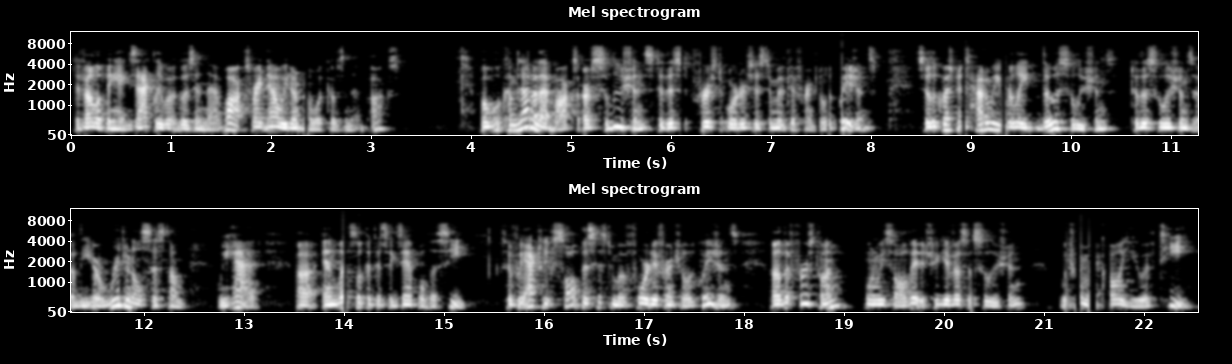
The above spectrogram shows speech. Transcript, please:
developing exactly what goes in that box. Right now, we don't know what goes in that box. But what comes out of that box are solutions to this first order system of differential equations. So the question is, how do we relate those solutions to the solutions of the original system we had? Uh, and let's look at this example to see. So if we actually solve the system of four differential equations, uh, the first one, when we solve it, it should give us a solution which we might call u of t.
